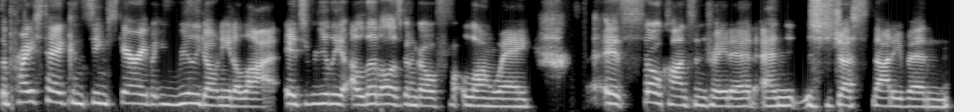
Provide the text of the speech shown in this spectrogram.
the price tag can seem scary but you really don't need a lot. It's really a little is going to go a long way. It's so concentrated and it's just not even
